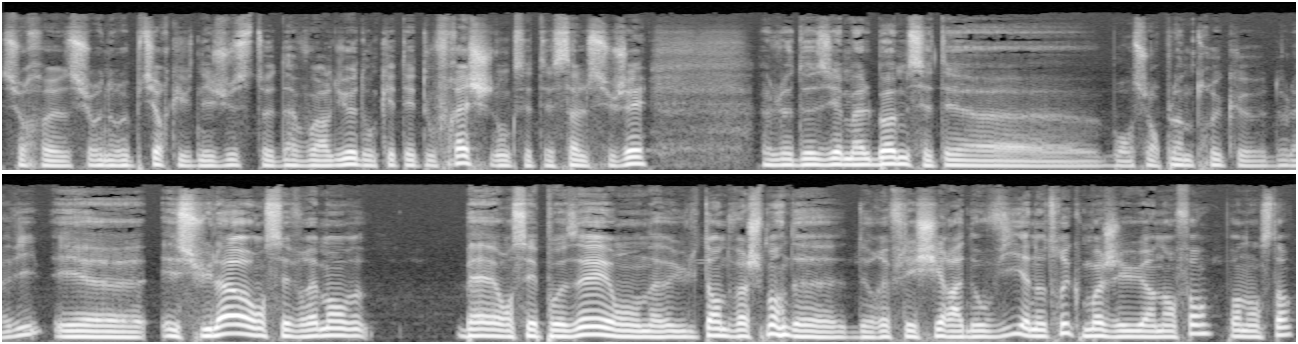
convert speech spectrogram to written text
sur, euh, sur une rupture qui venait juste d'avoir lieu, donc était tout fraîche, donc c'était ça le sujet. Le deuxième album c'était euh, bon, sur plein de trucs euh, de la vie. Et, euh, et celui-là, on s'est vraiment ben, on s'est posé, on a eu le temps de vachement de, de réfléchir à nos vies, à nos trucs. Moi, j'ai eu un enfant pendant ce temps,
